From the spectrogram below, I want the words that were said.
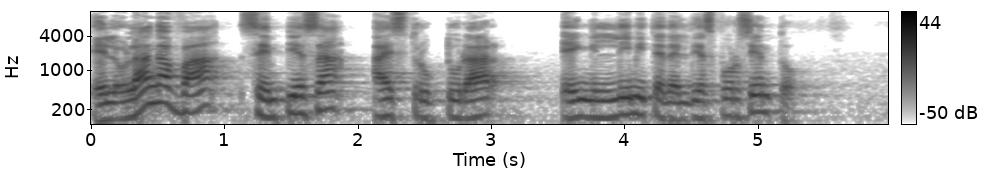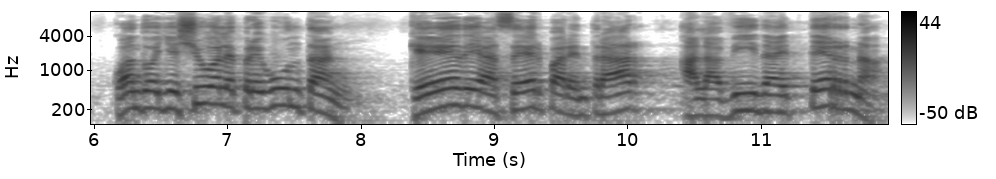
El Olan Abba se empieza a estructurar en el límite del 10%. Cuando a Yeshua le preguntan, ¿qué he de hacer para entrar a la vida eterna?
